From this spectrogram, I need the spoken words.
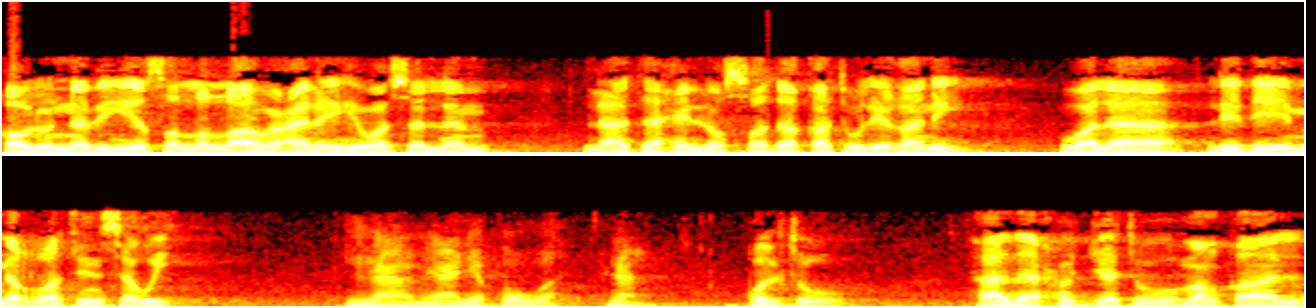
قول النبي صلى الله عليه وسلم لا تحل الصدقة لغني ولا لذي مرة سوي. نعم يعني قوة. نعم. قلت هذا حجة من قال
